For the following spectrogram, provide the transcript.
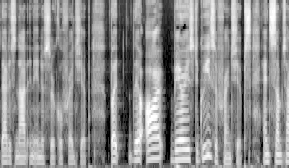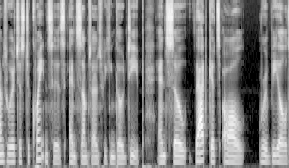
that is not an inner circle friendship. But there are various degrees of friendships, and sometimes we're just acquaintances, and sometimes we can go deep. And so that gets all revealed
